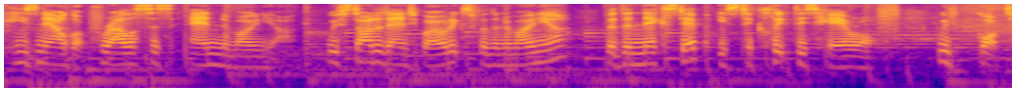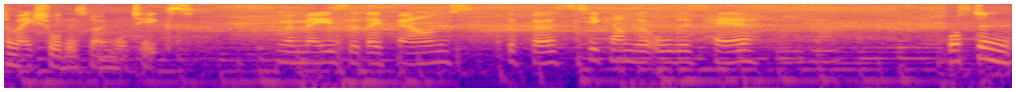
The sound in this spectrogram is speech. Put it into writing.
He's now got paralysis and pneumonia. We've started antibiotics for the pneumonia, but the next step is to clip this hair off. We've got to make sure there's no more ticks. I'm amazed that they found the first tick under all this hair. Boston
